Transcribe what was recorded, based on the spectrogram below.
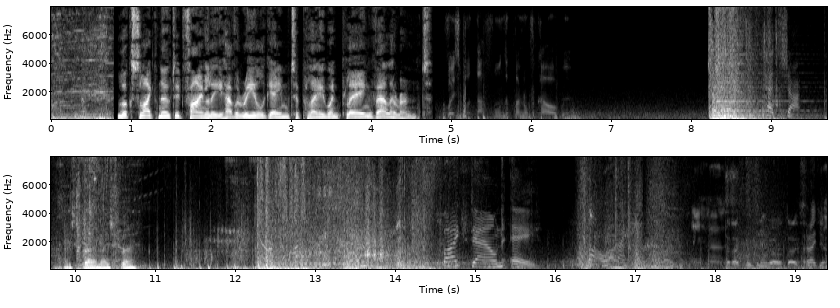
Looks like Noted finally have a real game to play when playing Valorant. Nice try, nice try. Spike down A. Será que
